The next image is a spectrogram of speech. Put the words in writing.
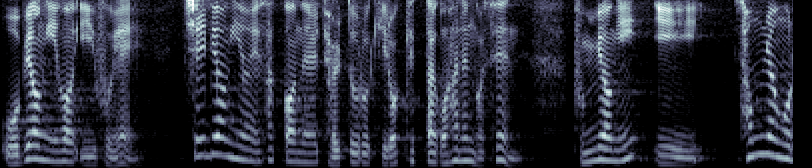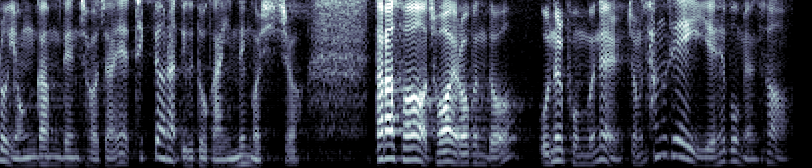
오병이어 이후에 칠병이어의 사건을 별도로 기록했다고 하는 것은 분명히 이 성령으로 영감된 저자의 특별한 의도가 있는 것이죠. 따라서 저와 여러분도 오늘 본문을 좀 상세히 이해해 보면서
